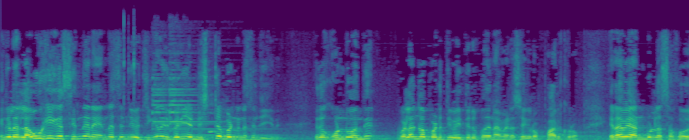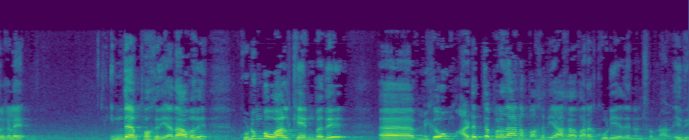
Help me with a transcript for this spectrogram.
எங்களை லௌகிக சிந்தனை என்ன செஞ்சு வச்சுக்கிறோம் இது பெரிய டிஸ்டர்பன் என்ன செஞ்சுக்குது. இதை கொண்டு வந்து விளங்கப்படுத்தி வைத்திருப்பதை நாம் என்ன செய்கிறோம்? பார்க்கிறோம். எனவே அன்புள்ள சகோதரர்களே இந்த பகுதி அதாவது குடும்ப வாழ்க்கை என்பது மிகவும் அடுத்த பிரதான பகுதியாக வரக்கூடியது என்னன்னு சொன்னால் இது.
